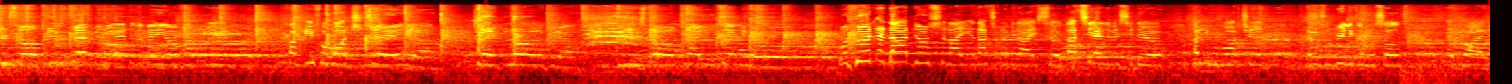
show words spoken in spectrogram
Please don't, please get me the home. end of the video. Thank you. Thank you for watching. Take Colombia. Please don't take me home. We're going to Nando's tonight, and that's going to be nice. So that's the end of this video. Thank you for watching. It was a really good result. And bye.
